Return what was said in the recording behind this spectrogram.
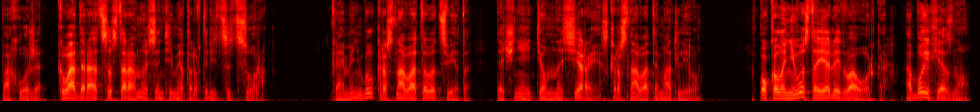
похоже, квадрат со стороной сантиметров 30-40. Камень был красноватого цвета, точнее темно-серый, с красноватым отливом. Около него стояли два орка. Обоих я знал.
